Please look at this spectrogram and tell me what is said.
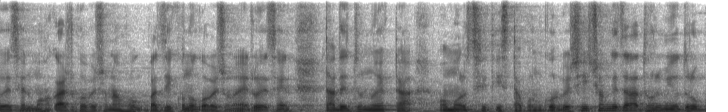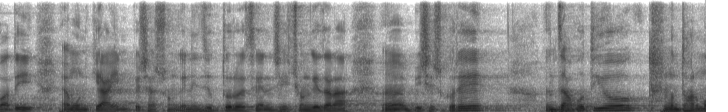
রয়েছেন, মহাকাশ গবেষণা হোক বা যে কোনো গবেষণায় রয়েছেন, তাদের জন্য একটা অমর স্মৃতি স্থাপন করবে। সেই সঙ্গে যারা ধর্মীয় দ্রব্যাদি, এমনকি আইন পেশার সঙ্গে নিযুক্ত রয়েছেন, সেই সঙ্গে যারা বিশেষ করে যাবতীয় ধর্ম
